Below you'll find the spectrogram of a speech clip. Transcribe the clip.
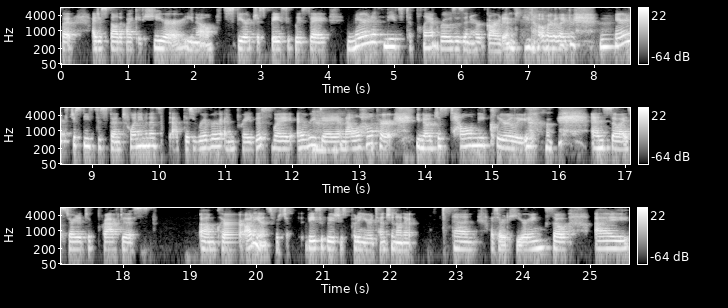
But I just felt if I could hear, you know, spirit just basically say, Meredith needs to plant roses in her garden, you know, or like Meredith just needs to spend 20 minutes at this river and pray this way every day, and that will help her, you know, just tell me clearly. and so I started to practice um, clairaudience which basically is just putting your attention on it and I started hearing. So I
